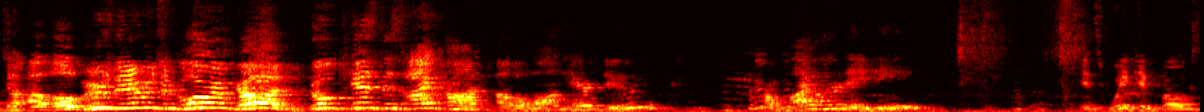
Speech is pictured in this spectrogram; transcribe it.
So, oh, oh, here's the image and glory of God. Go kiss this icon of a long-haired dude from 500 AD. It's wicked, folks.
